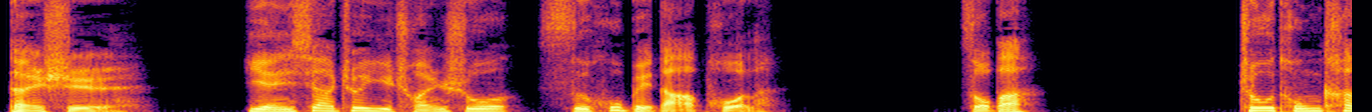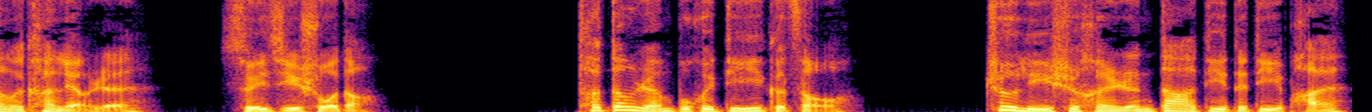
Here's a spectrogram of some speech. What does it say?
但是眼下这一传说似乎被打破了。走吧，周通看了看两人，随即说道：“他当然不会第一个走，这里是狠人大帝的地盘，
